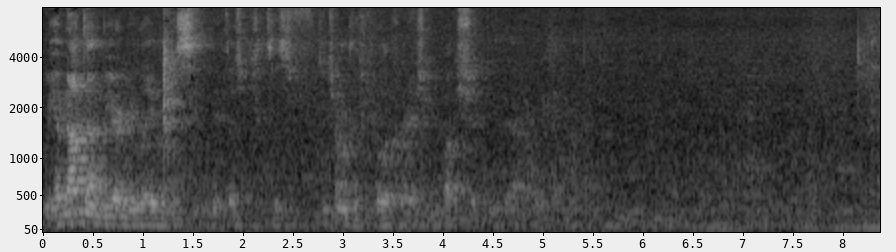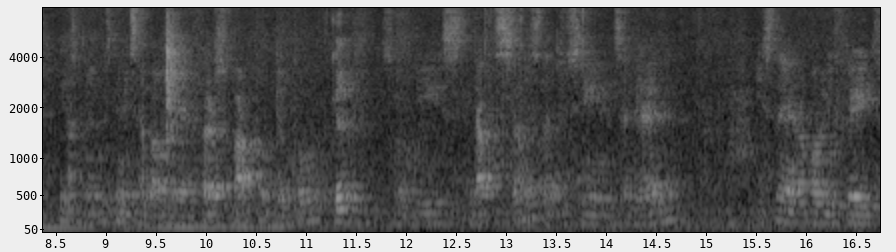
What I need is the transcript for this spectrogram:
we have not done BRD labeling if there's to determine if proliferation. We probably should do that. but We have not done Yes, my question is about the first part of your talk. Okay. So these duct cells that you see inside the islet, is there only fate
